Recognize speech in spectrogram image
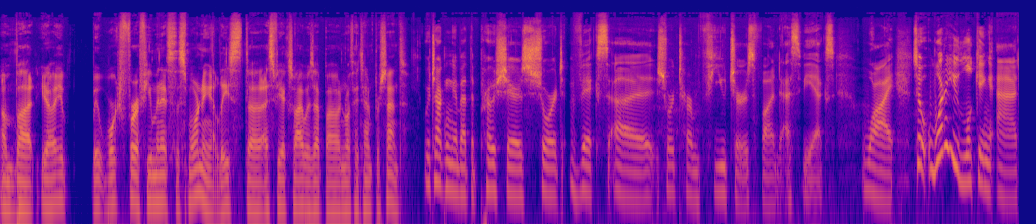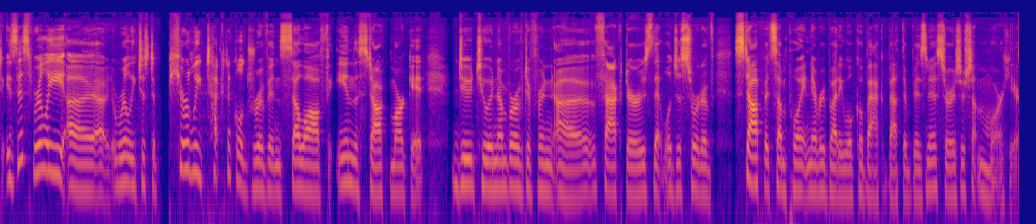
Um, but, you know, it, it worked for a few minutes this morning at least. Uh, SVXY was up uh, north of 10%. We're talking about the ProShares Short VIX uh, Short Term Futures Fund, SVX why. So, what are you looking at? Is this really, uh, really just a purely technical driven sell off in the stock market due to a number of different uh, factors that will just sort of stop at some point and everybody will go back about their business, or is there something more here?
